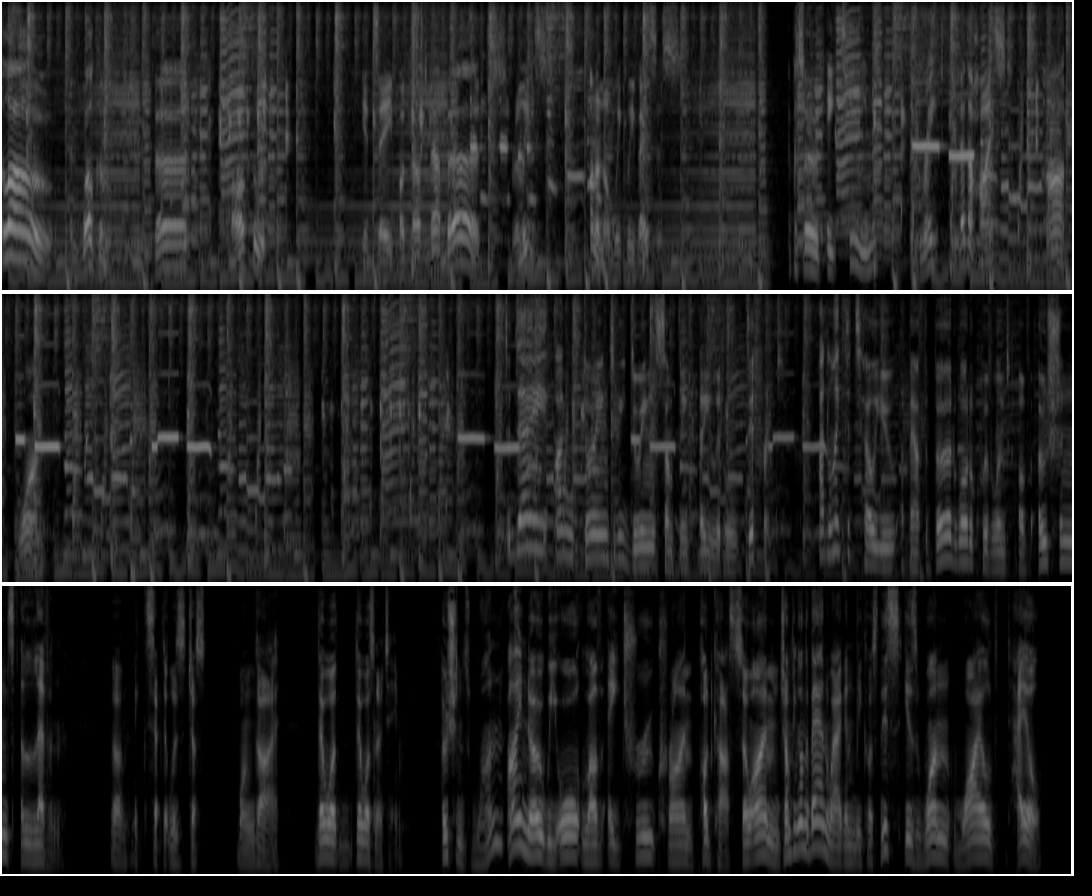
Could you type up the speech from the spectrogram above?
Hello, and welcome to Bird of the Week. It's a podcast about birds, released on a non weekly basis. Episode 18 The Great Feather Heist, Part 1. Today, I'm going to be doing something a little different. I'd like to tell you about the bird world equivalent of Ocean's Eleven. Uh, except it was just one guy. There was, there was no team. Ocean's One? I know we all love a true crime podcast, so I'm jumping on the bandwagon because this is one wild tale.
